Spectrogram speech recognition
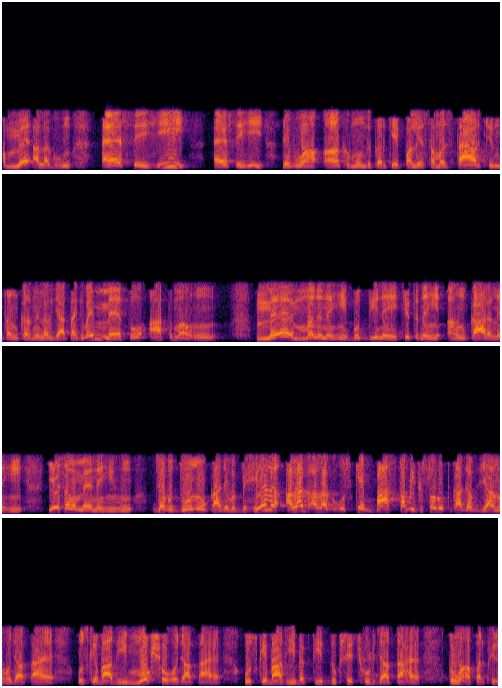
अब मैं अलग हूँ। ऐसे ही ऐसे ही जब वह आँख मूंद करके पहले समझता है और चिंतन करने लग जाता है कि भाई मैं तो आत्मा हूँ। मैं मन नहीं, बुद्धि नहीं, चित्त नहीं, अहंकार नहीं, ये सब मैं नहीं हूँ। जब दोनों का जब भेद अलग अलग उसके वास्तविक स्वरूप का जब ज्ञान हो जाता है, उसके बाद ही मोक्ष हो जाता है, उसके बाद ही व्यक्ति दुख से छूट जाता है तो वहाँ पर फिर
